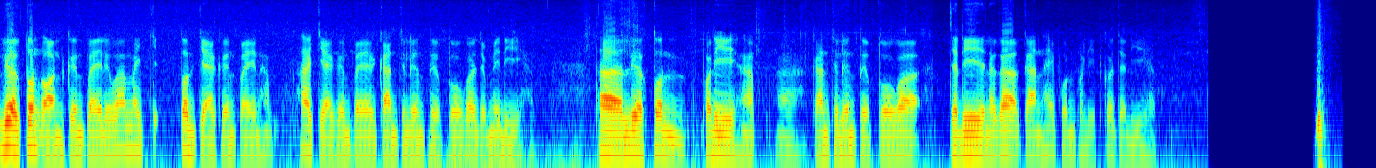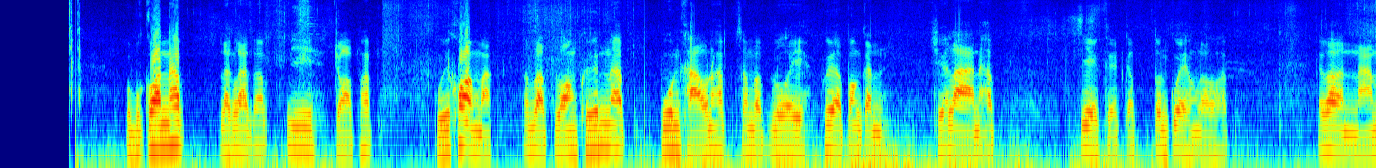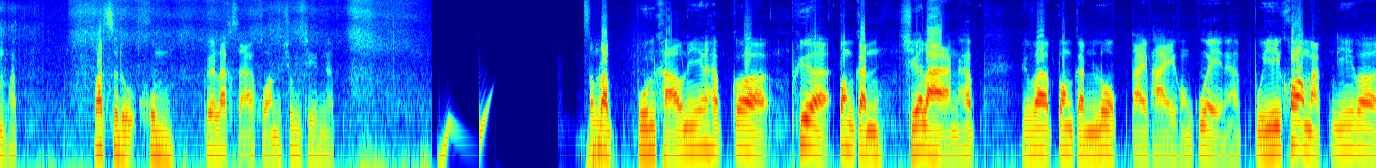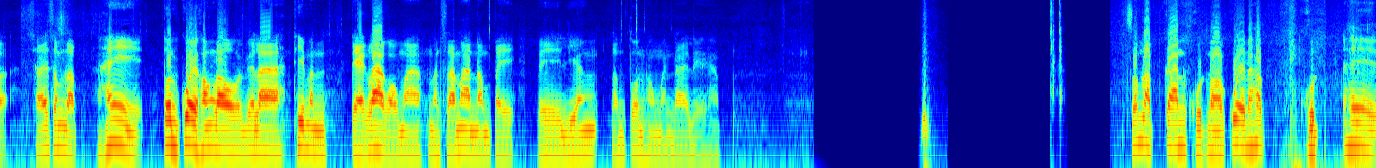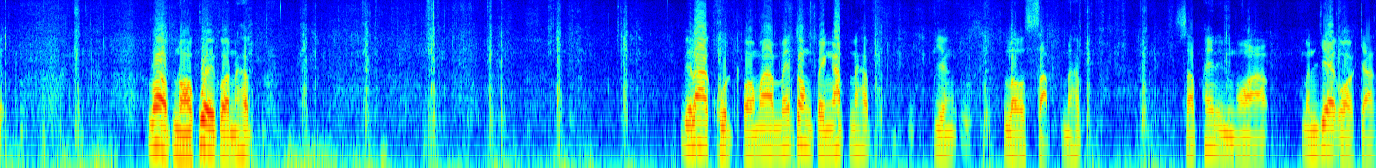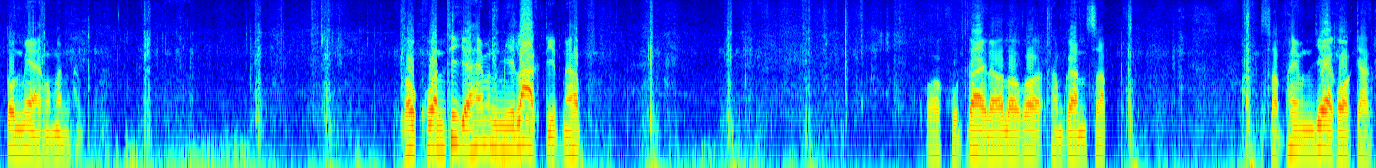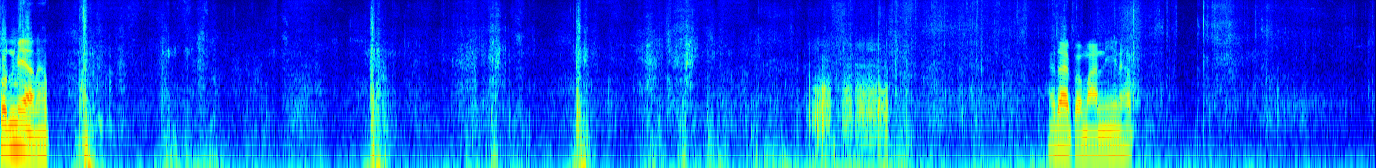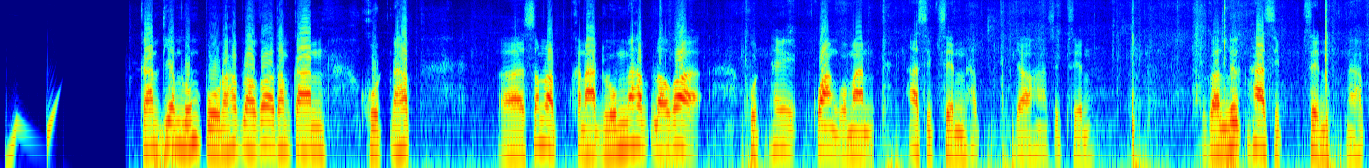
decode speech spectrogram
เลือกต้นอ่อนเกินไป หรือว่าไม่ต้นแก่เกินไปนะครับ ถ้าแก่เกินไปการเจริญเติบโตก็จะไม่ดีครับ ถ้าเลือกต้นพอดีนะครับการเจริญเติบโตก็จะดีแล้วก็การให้ผลผลิตก็จะดีครับ อุปกรณ์นะครับหลักๆก็มีจอบครับ ปุ๋ยคอกหมักสำหรับรองพื้นนะครับ ปูนขาวนะครับสำหรับโรยเพื่อป้องกันเชื้อรานะครับ ที่จะเกิดกับต้นกล้วยของเราครับ แล้วก็น้ำครับ วัสดุคุมเพื่อรักษาความชุ่มชื้นครับ สำหรับปูนขาวนี้นะครับก็เพื่อป้องกันเชื้อรานะครับ หรือว่าป้องกันโรคตายภายของกล้วยนะครับ ปุ๋ยข้อหมักนี้ก็ใช้สำหรับให้ต้นกล้วยของเราเวลาที่มันแตกรากออกมา มันสามารถนำไปไปเลี้ยงลำต้นของมันได้เลยครับสำหรับการขุดหน่อกล้วยนะครับ ขุดให้รอบหน่อกล้วยก่อนนะครับ เวลาขุดออกมาไม่ต้องไปงัดนะครับเพียงเราสับนะครับ สับให้หน่อมันแยกออกจากต้นแม่ของมันครับ เราควรที่จะให้มันมีรากติดนะครับ พอขุดได้แล้วเราก็ทำการสับ สับให้มันแยกออกจากต้นแม่นะครับ ให้ได้ประมาณนี้นะครับ การเตรียมหลุมปลูกนะครับ เราก็ทำการขุดนะครับเอ่อสำหรับขนาดหลุมนะครับ เราก็ขุดให้กว้างประมาณ 50 เซนครับยาว 50 เซนแล้วก็ลึก 50 เซนนะครับ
